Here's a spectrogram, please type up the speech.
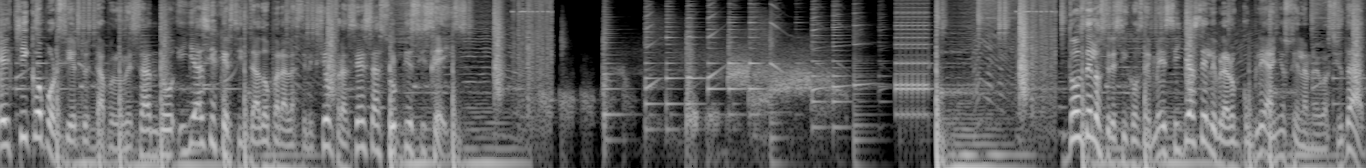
El chico, por cierto, está progresando y ya se ha ejercitado para la selección francesa sub-16. Dos de los tres hijos de Messi ya celebraron cumpleaños en la nueva ciudad.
